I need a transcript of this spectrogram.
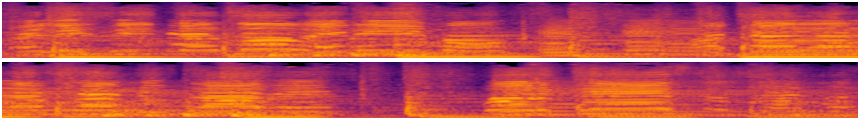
felicitando venimos a todas las amistades, porque eso somos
